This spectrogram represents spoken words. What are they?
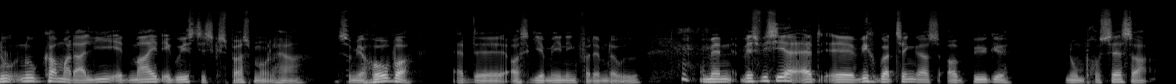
Nu, nu kommer der lige et meget egoistisk spørgsmål her, som jeg håber, at øh, også giver mening for dem derude. Men hvis vi siger, at øh, vi kunne godt tænke os at bygge nogle processer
